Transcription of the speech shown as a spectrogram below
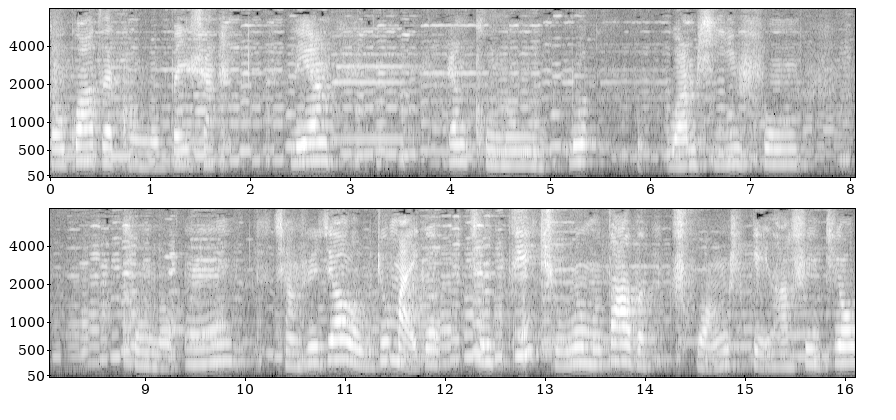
后挂在恐龙背上，让让恐龙玩玩披风。恐龙嗯想睡觉了，我就买一个像地球那么大的床给它睡觉。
